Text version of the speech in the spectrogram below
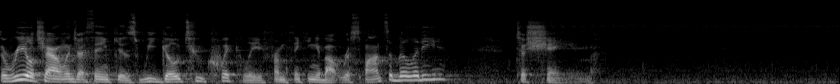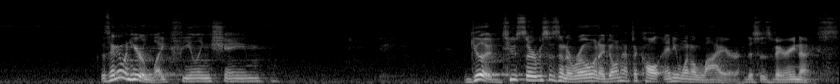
The real challenge, I think, is we go too quickly from thinking about responsibility to shame. Does anyone here like feeling shame? Good. Two services in a row, and I don't have to call anyone a liar. This is very nice.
